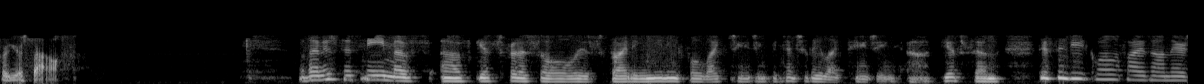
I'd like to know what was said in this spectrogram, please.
for yourself. Well, that is the theme of, of Gifts for the Soul is finding meaningful, life-changing, potentially life-changing uh, gifts. And this indeed qualifies on there.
